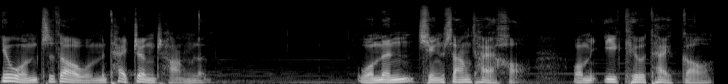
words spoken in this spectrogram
因为我们知道我们太正常了，我们情商太好，我们 EQ 太高，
